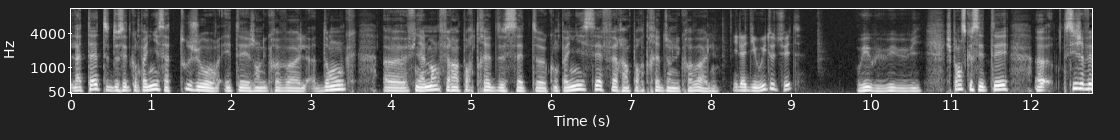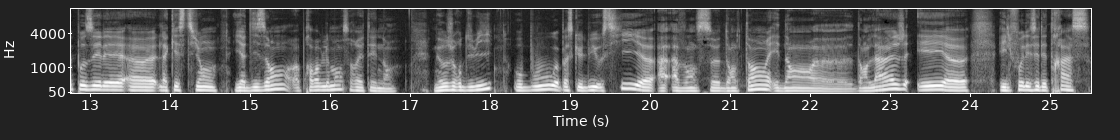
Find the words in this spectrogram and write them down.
la tête de cette compagnie, ça a toujours été Jean-Luc Revol. Donc, euh, finalement, faire un portrait de cette euh, compagnie, c'est faire un portrait de Jean-Luc Revol. Il a dit oui tout de suite? Oui, oui, oui, oui, oui. Je pense que c'était... si j'avais posé les, la question il y a dix ans, probablement ça aurait été non. Mais aujourd'hui, au bout, parce que lui aussi euh, avance dans le temps et dans, euh, dans l'âge, et, euh, et il faut laisser des traces.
